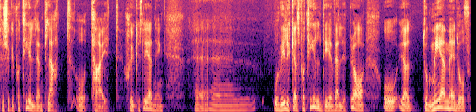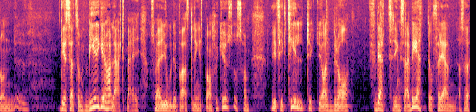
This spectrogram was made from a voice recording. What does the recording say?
försöker få till en platt och tajt sjukhusledning. Eh, och vi lyckades få till det väldigt bra. Och jag tog med mig då från eh, det sätt som Birger har lärt mig, som jag gjorde på Astrid barnsjukhus och som vi fick till, tyckte jag, ett bra förbättringsarbete och föränd, alltså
